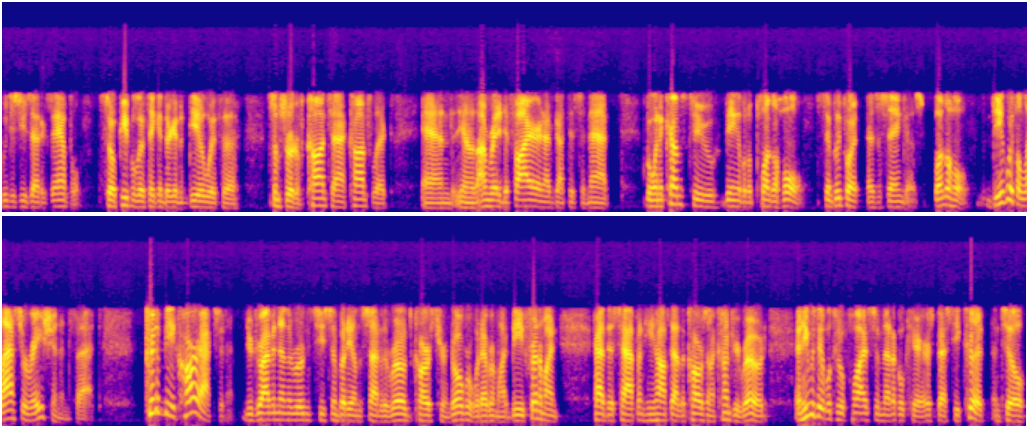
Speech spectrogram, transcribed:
We just use that example. So people are thinking they're going to deal with uh, some sort of contact conflict, and you know I'm ready to fire, and I've got this and that. But when it comes to being able to plug a hole, Simply put, as the saying goes, plug a hole. Deal with a laceration, in fact. Could it be a car accident? You're driving down the road and see somebody on the side of the road, the car's turned over, whatever it might be. A friend of mine had this happen. He hopped out of the car, was on a country road, and he was able to apply some medical care as best he could until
